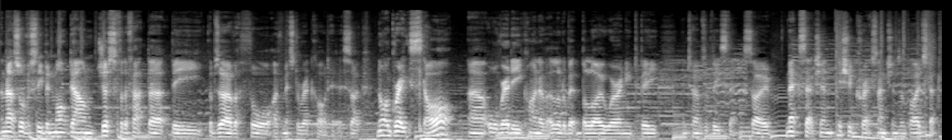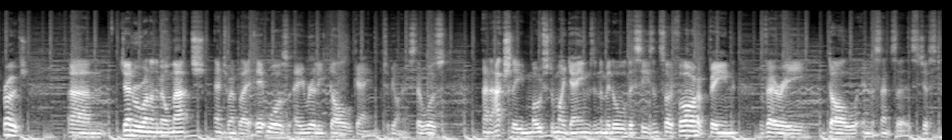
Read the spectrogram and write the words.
and that's obviously been marked down just for the fact that the observer thought I've missed a red card here. So not a great start, uh, already kind of a little bit below where I need to be in terms of these things. So next section, issued correct sanctions and applied stepped approach. Um, general run of the mill match, end to end play. It was a really dull game, to be honest. There was and actually most of my games in the middle this season so far have been very dull in the sense that it's just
